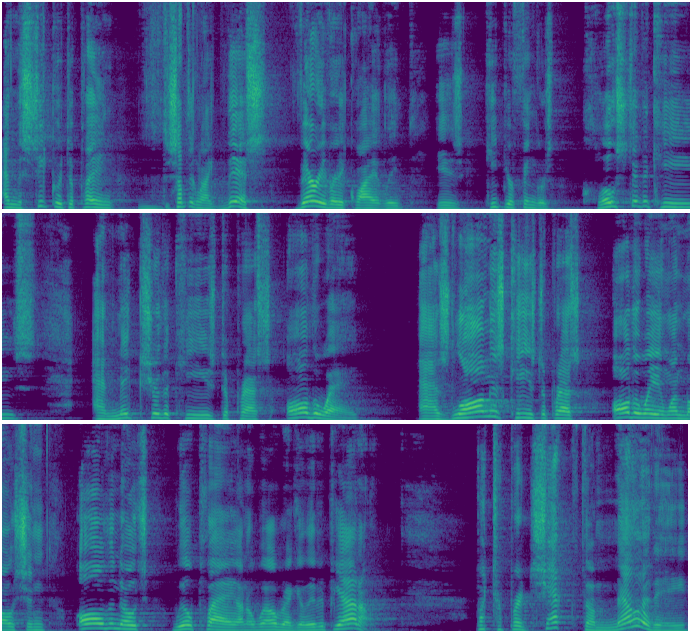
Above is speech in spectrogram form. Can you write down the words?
and the secret to playing something like this very, very quietly is keep your fingers close to the keys and make sure the keys depress all the way. As long as keys depress all the way in one motion, all the notes will play on a well regulated piano. But to project the melody,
